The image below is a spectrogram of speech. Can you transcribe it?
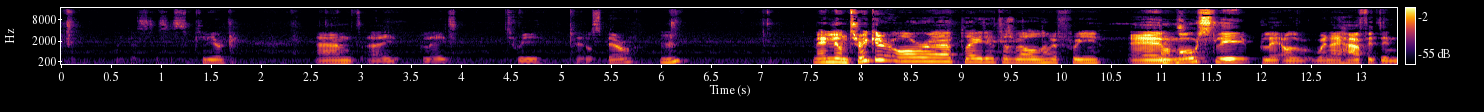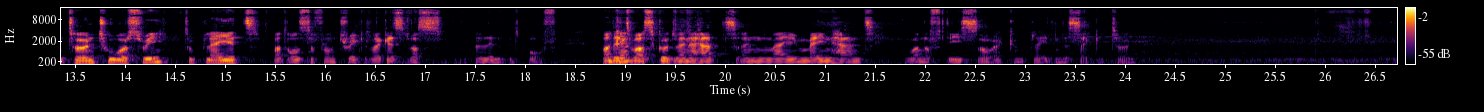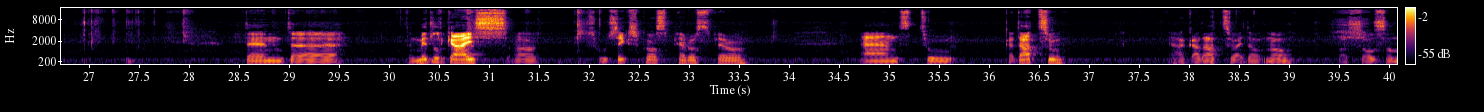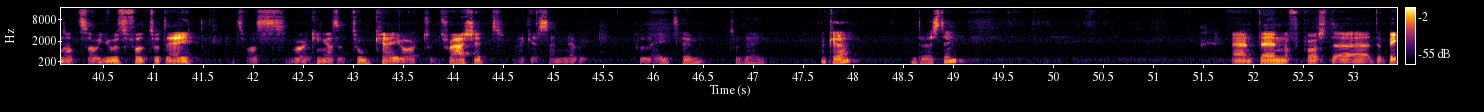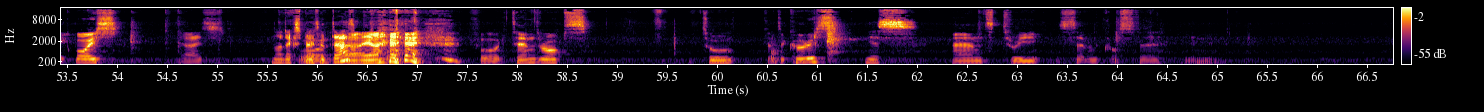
I guess this is clear. And I played three Perospero. Mhm. Mainly on trigger or uh, played it as well with free? Uh, mostly play uh, when I have it in turn two or three to play it, but also from triggers. I guess it was a little bit both. But it was good when I had in my main hand one of these, so I can play it in the second turn. Then the the middle guys are two six cost Perospero and two Gedatsu. Yeah, Gedatsu I don't know was also not so useful today. It was working as a 2K or to trash it. I guess I never played him today. Okay. Interesting. And then of course the the big boys. Yeah, it's Not for, expected that. yeah, yeah. for 10 drops, two Katakuris Yes. and three 7 cost uh,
